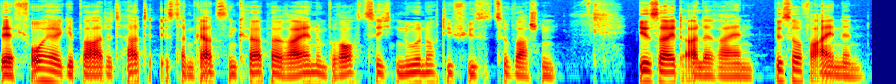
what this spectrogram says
Wer vorher gebadet hat, ist am ganzen Körper rein und braucht sich nur noch die Füße zu waschen. Ihr seid alle rein, bis auf einen.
